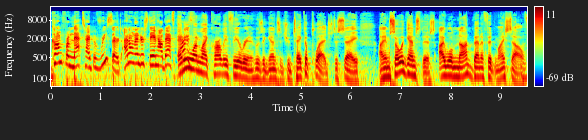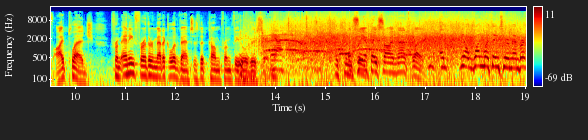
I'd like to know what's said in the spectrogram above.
come from that type of research. I don't understand how that's partisan. Anyone like Carly Fiorina who's against it should take a pledge to say, I am so against this, I will not benefit myself, I pledge, from any further medical advances that come from fetal research. Yeah. Let's see if they sign that pledge. And you know, one more thing to remember:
